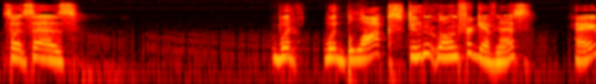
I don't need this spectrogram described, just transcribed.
So it says, would would block student loan forgiveness, okay?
